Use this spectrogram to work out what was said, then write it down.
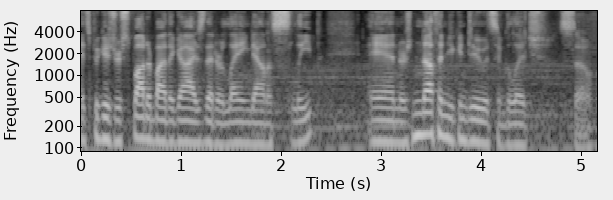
It's because you're spotted by the guys that are laying down asleep, and there's nothing you can do, it's a glitch, so...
